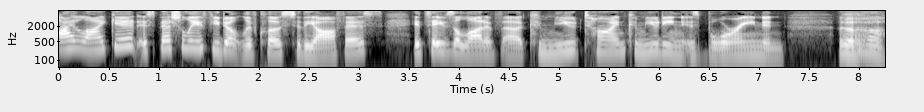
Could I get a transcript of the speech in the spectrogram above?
I like it, especially if you don't live close to the office. It saves a lot of uh, commute time. Commuting is boring and Ugh,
